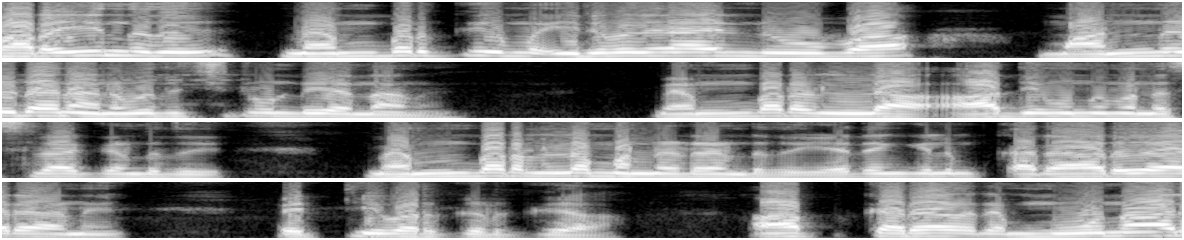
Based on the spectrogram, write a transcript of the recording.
പറയുന്നത് മെമ്പർക്ക് ഇരുപതിനായിരം രൂപ മണ്ണിടാൻ അനുവദിച്ചിട്ടുണ്ട് എന്നാണ്. മെമ്പറല്ല ആദ്യം ഒന്ന് മനസ്സിലാക്കേണ്ടത് മെമ്പറല്ല മണ്ണിടേണ്ടത്. ഏതെങ്കിലും കരാറുകാരാണ് പെറ്റി വർക്ക് എടുക്കുക. ആ കരാർ മൂന്നാൽ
